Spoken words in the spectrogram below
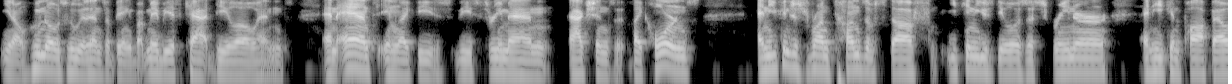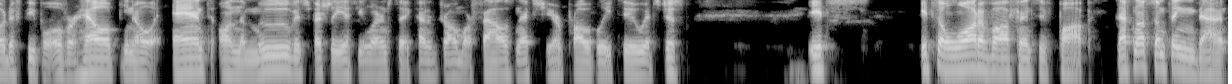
you know who knows who it ends up being but maybe it's KAT D'Lo and and ant in like these these three man actions like horns and you can just run tons of stuff you can use D'Lo as a screener and he can pop out if people overhelp you know ant on the move especially as he learns to kind of draw more fouls next year probably too it's just it's it's a lot of offensive pop that's not something that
